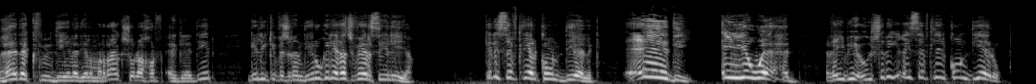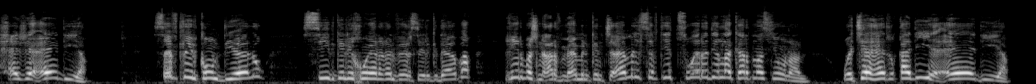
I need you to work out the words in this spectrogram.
هذاك في مدينة ديال مراكش والآخر في أكادير. قال لي كيفاش غنديرو؟ قال لي غتفيرسي ليا. قال لي صيفط لي ال compte ديالك. عادي أي واحد غيبيع ويشري غيصيفط لي ال compte ديالو حاجة عادية. صيفط لي ال compte ديالو. السيد قال لي خويا أنا غنفيرسي لك دابا. غير باش نعرف مع من كنتعامل صيفط لي التصويره ديال la carte nationale. وتا هاد القضية عاديه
